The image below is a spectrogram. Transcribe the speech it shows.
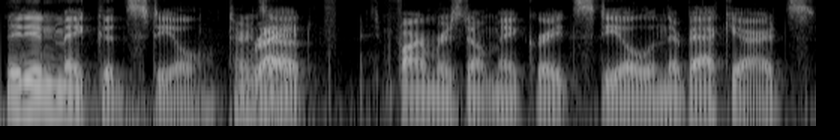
they didn't make good steel. Turns Right. out farmers don't make great steel in their backyards.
